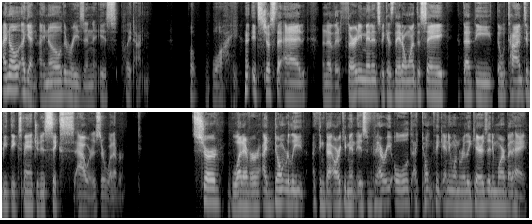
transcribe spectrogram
I, know. Again, I know the reason is playtime but why? it's just to add another 30 minutes because they don't want to say that the the time to beat the expansion is 6 hours or whatever. Sure, whatever. I don't really I think that argument is very old. I don't think anyone really cares anymore, but hey,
